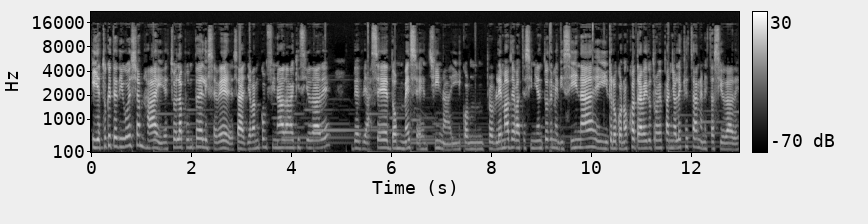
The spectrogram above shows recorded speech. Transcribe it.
Y esto que te digo es Shanghai, esto es la punta del iceberg, o sea, llevan confinadas aquí ciudades desde hace dos meses en China y con problemas de abastecimiento de medicinas y que lo conozco a través de otros españoles que están en estas ciudades.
